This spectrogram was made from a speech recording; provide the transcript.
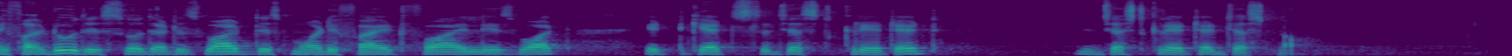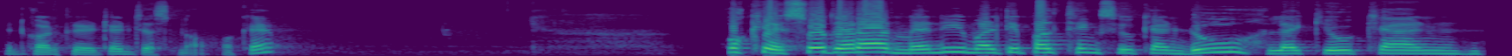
If i do this so that is what this modified file is what it gets just created just created just now. It got created just now okay? Okay so there are many multiple things you can do. Like you can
